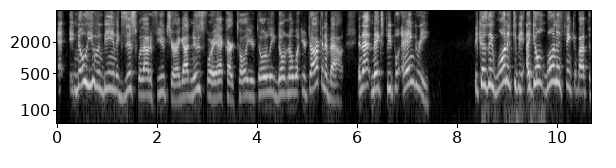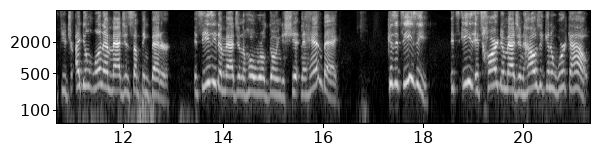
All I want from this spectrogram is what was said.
Eh, no human being exists without a future. I got news for you, Eckhart Tolle. You totally don't know what you're talking about. And that makes people angry because they want it to be. I don't want to think about the future. I don't want to imagine something better. It's easy to imagine the whole world going to shit in a handbag because it's easy. It's easy. It's hard to imagine how is it going to work out?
